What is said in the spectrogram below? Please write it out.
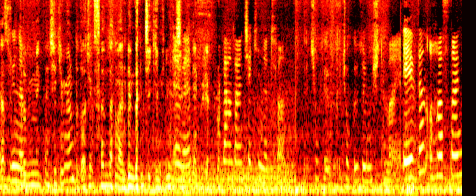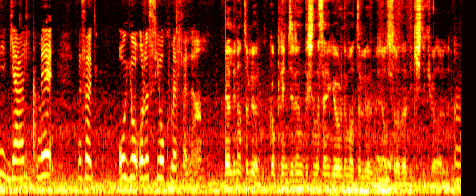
Ya Üzgünüm. skutura binmekten çekinmiyorum da daha çok senden ve annenden çekindiğim için Evet. binemiyorum. Benden çekin lütfen. Çünkü çok üzülmüştüm ben. yani. Evden o hastaneye gelme mesela o yo orası yok mesela. Geldiğini hatırlıyorum. O pencerenin dışında seni gördüğümü hatırlıyorum yani. O sırada dikiş dikiyorlardı. Evet.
